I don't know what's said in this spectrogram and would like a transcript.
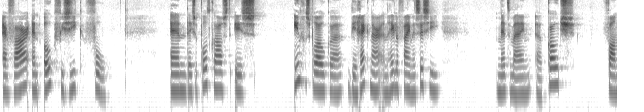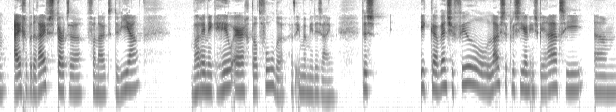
ervaar en ook fysiek voel. En deze podcast is ingesproken direct naar een hele fijne sessie met mijn eh, coach van eigen bedrijf starten vanuit de VIA. Waarin ik heel erg dat voelde, het in mijn midden zijn. Dus ik uh, wens je veel luisterplezier en inspiratie ehm,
